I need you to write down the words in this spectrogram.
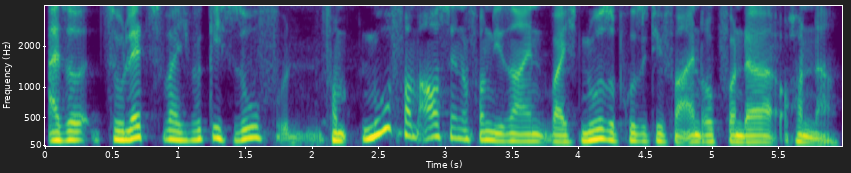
Also zuletzt war ich wirklich so vom, nur vom Aussehen und vom Design war ich nur so positiv beeindruckt von der Honda.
